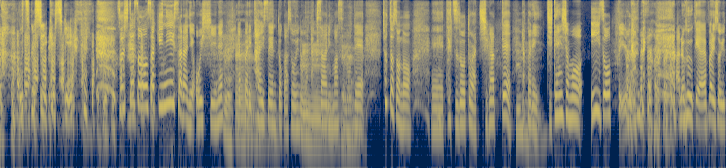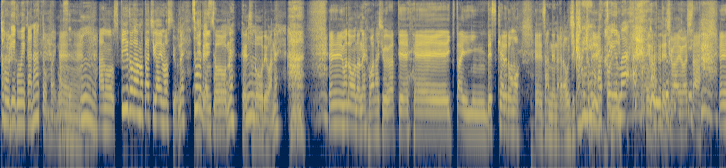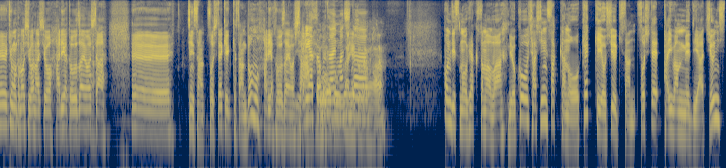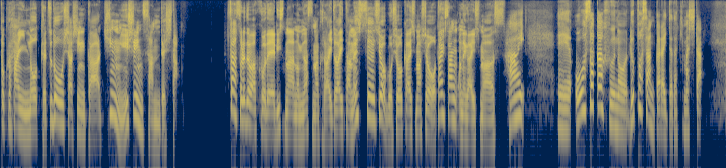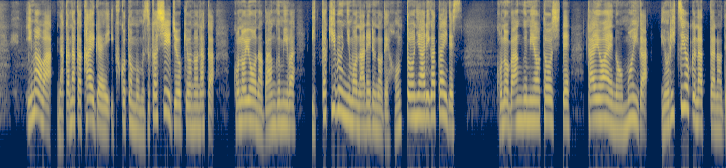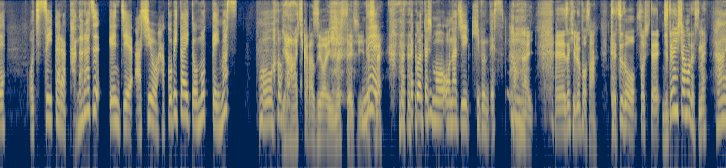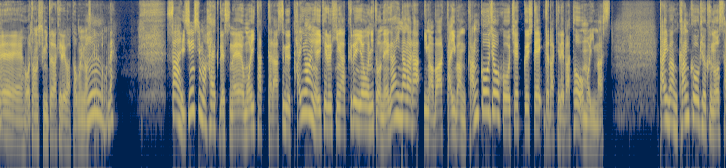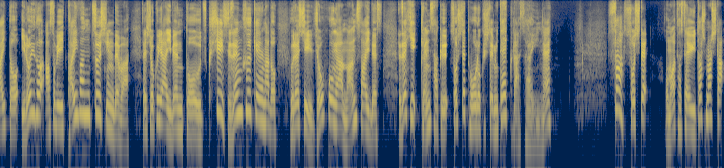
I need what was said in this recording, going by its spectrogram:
美しい景色。そしてその先にさらに美味しいね、やっぱり海鮮とかそういうのがたくさんありますので、ちょっとその、えー、鉄道とは違って、やっぱり自転車もいいぞっていう、ね、あの風景はやっぱりそういう峠越えかなと思います。えーうん、あの、スピードがまた違いますよね。ね自転車をね、鉄道ではね。はい、えー、まだまだね、お話伺って、えー、いきたいんですけれども、えー、残念ながらお時間ということになってしまいました。えー、今日も楽しいお話をありがとうございました。えー、陳さん、そしてケッケさん、どうもありがとうございました。ありがとうございました。本日のお客様は旅行写真作家のケッケヨシユキさん、そして台湾メディア中日特派員の鉄道写真家、陳維新さんでした。さあ、それではここでリスナーの皆様からいただいたメッセージをご紹介しましょう。タイさん、お願いします。はい。えー、大阪府のルポさんからいただきました。今はなかなか海外へ行くことも難しい状況の中、このような番組は行った気分にもなれるので本当にありがたいです。この番組を通して台湾への思いがより強くなったので、落ち着いたら必ず現地へ足を運びたいと思っています。いや力強いメッセージですね。ね全く私も同じ気分です。はい、えー。ぜひルポさん、鉄道、そして自転車もですね、はい、えー、お楽しみいただければと思いますけれどもね。うんさあ、一日も早くですね、思い立ったらすぐ台湾へ行ける日が来るようにと願いながら、今は台湾観光情報をチェックしていただければと思います。台湾観光局のサイト、いろいろ遊び台湾通信では、食やイベント、美しい自然風景など、嬉しい情報が満載です。ぜひ検索、そして登録してみてくださいね。さあ、そして、お待たせいたしました。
